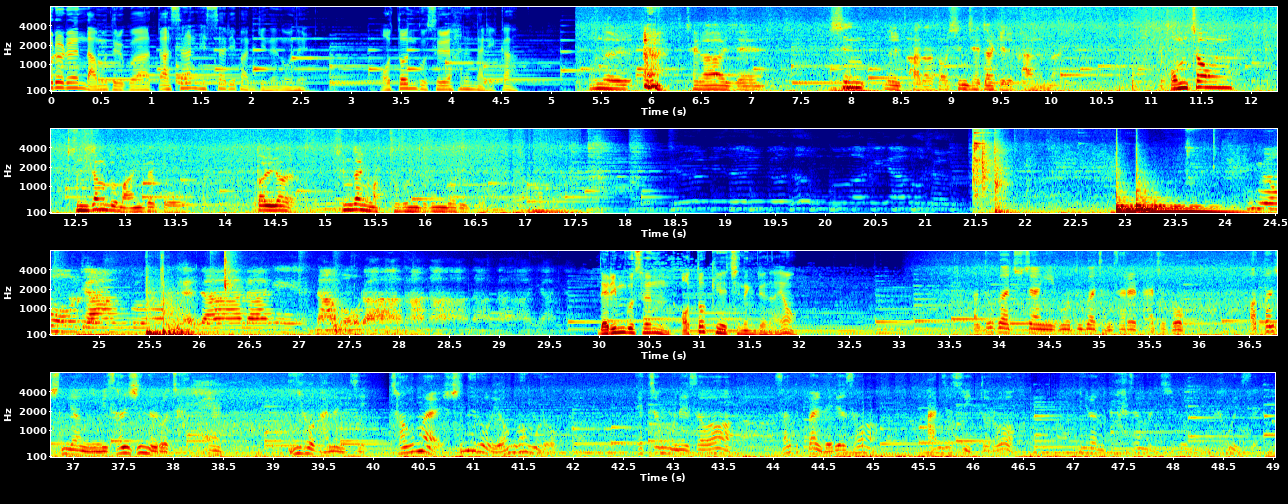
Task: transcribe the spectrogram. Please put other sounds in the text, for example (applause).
푸르른 나무들과 따스한 햇살이 반기는 오늘 어떤 곳을 하는 날일까? 오늘 (clears throat) 제가 이제 신을 받아서 신 제자기를 가는 날이에요. 엄청 긴장도 많이 되고 떨려요. 심장이 막 두근두근거리고. 내림굿은 어떻게 진행되나요? 어, 누가 주장이고 누가 점사를 봐주고 어떤 신령님이 선신으로 잘 이어가는지 정말 신으로 영광으로 대청문에서 서깃발 내려서 앉을 수 있도록 이런 과정을 지금 하고 있어요.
